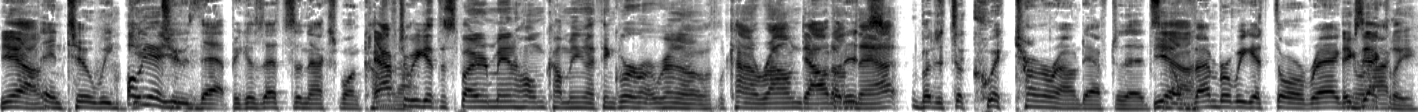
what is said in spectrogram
Yeah. Until we oh, get Oh, yeah, to you- that, because that's the next one coming. After up. we get the Spider-Man Homecoming, I think we're, we're gonna kind of round out but on that. but it's a quick turnaround after that. It's Yeah. November we get Thor Ragnarok. Exactly.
